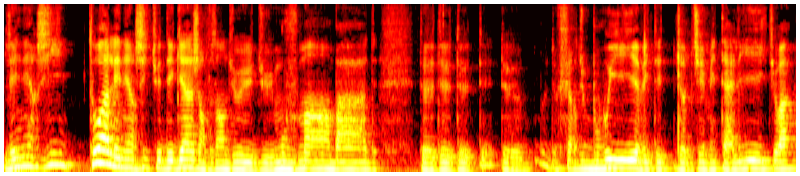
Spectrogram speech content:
L'énergie, toi, l'énergie que tu dégages en faisant du, mouvement en bas, de, de, faire du bruit avec des objets métalliques, tu vois?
